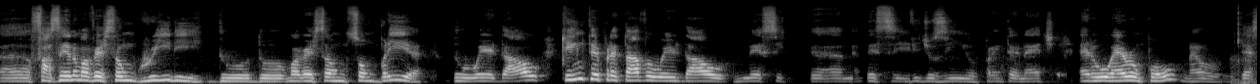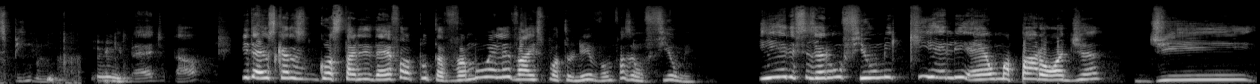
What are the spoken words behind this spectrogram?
uh, fazendo uma versão greedy, do, do, uma versão sombria do Weird Al. Quem interpretava o Weird Al nesse Uh, nesse videozinho pra internet era o Aaron Paul, né, o Jess Pinkman, Breaking Bad e tal. E daí os caras gostaram da ideia e falaram, puta, vamos elevar isso pro outro nível, vamos fazer um filme. E eles fizeram um filme que ele é uma paródia de,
